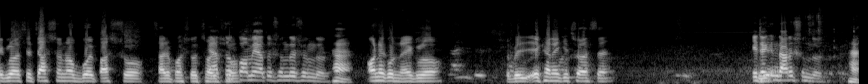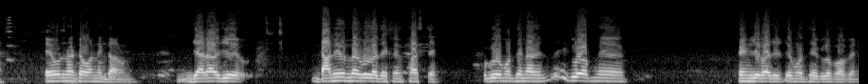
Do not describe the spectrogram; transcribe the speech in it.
এগুলো আছে চারশো নব্বই পাঁচশো সাড়ে পাঁচশো এত কমে এত সুন্দর সুন্দর? হ্যাঁ অনেক ওড়না এগুলো। তবে এখানে কিছু আছে। এটা কিন্তু আরও সুন্দর। হ্যাঁ এই ওড়নাটা অনেক দারুণ। যারা যে দামি ওড়নাগুলো দেখলেন ফার্স্টে ওগুলোর মধ্যে না এগুলো আপনি ফ্রেন্ডলি বাজেটের মধ্যে এগুলো পাবেন।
